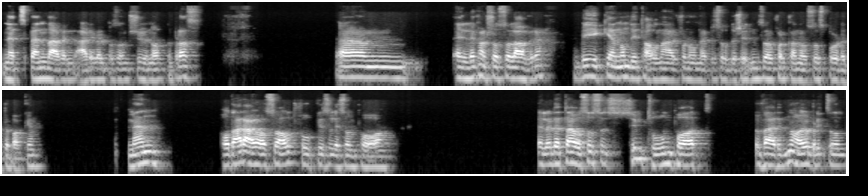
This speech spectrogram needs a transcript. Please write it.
nettspend. Er, vel, er de vel på sånn 7.-8.-plass. Um, eller kanskje også lavere. Vi gikk gjennom de tallene her for noen episoder siden, så folk kan jo også spole tilbake. Men Og der er jo også alt fokus liksom på Eller dette er også symptom på at verden har jo blitt sånn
